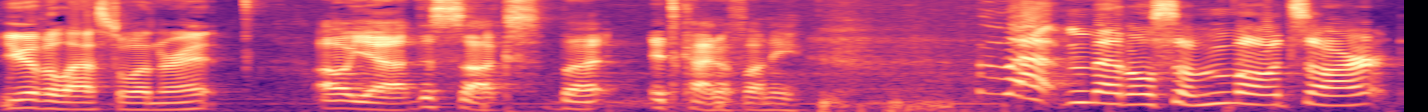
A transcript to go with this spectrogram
You have a last one, right? Oh yeah, this sucks, but it's kind of funny. That meddlesome Mozart.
